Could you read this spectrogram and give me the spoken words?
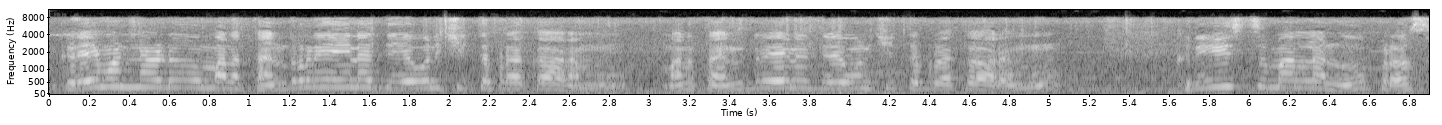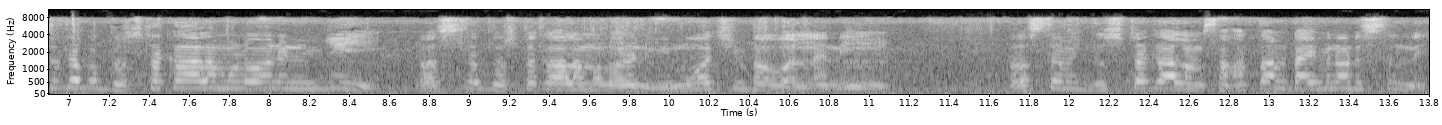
ఇక్కడ ఏమన్నాడు మన తండ్రి అయిన దేవుని చిత్త ప్రకారము మన తండ్రి అయిన దేవుని చిత్త ప్రకారము క్రీస్తు మనలను ప్రస్తుత దుష్టకాలంలో నుండి ప్రస్తుత దుష్టకాలంలో నుండి విమోచింపవల్లని ప్రస్తుతం ఈ దుష్టకాలం సాతాన్ టైం నడుస్తుంది.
